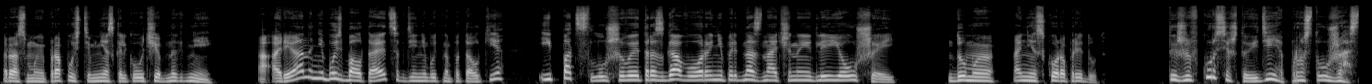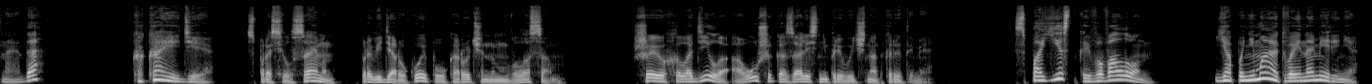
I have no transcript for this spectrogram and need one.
раз мы пропустим несколько учебных дней, а Ариана, небось, болтается где-нибудь на потолке и подслушивает разговоры, не предназначенные для ее ушей. Думаю, они скоро придут. Ты же в курсе, что идея просто ужасная, да?» «Какая идея?» — спросил Саймон, проведя рукой по укороченным волосам. Шею холодило, а уши казались непривычно открытыми. «С поездкой в Авалон. Я понимаю твои намерения»,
